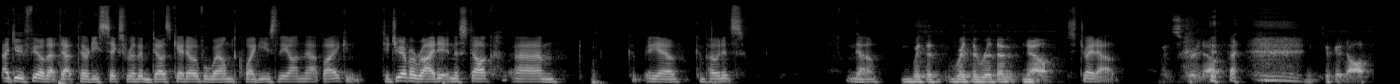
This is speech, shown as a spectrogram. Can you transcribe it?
I do feel that that 36 rhythm does get overwhelmed quite easily on that bike. And did you ever ride it in the stock, um, you know, components? No. With the with the rhythm, no. Straight out. Went straight out. took it off.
